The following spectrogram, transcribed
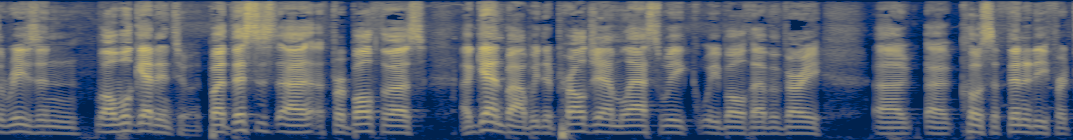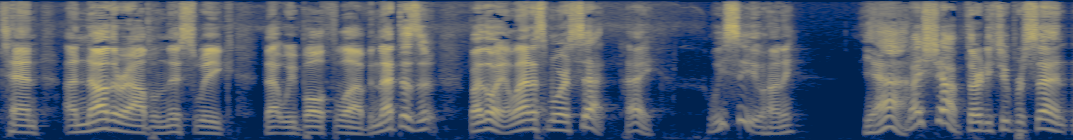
the reason, well, we'll get into it, but this is uh, for both of us. Again, Bob, we did Pearl Jam last week. We both have a very uh, uh, close affinity for 10. Another album this week that we both love. And that doesn't, by the way, Alanis Morissette. Hey, we see you, honey. Yeah. Nice job, 32%.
